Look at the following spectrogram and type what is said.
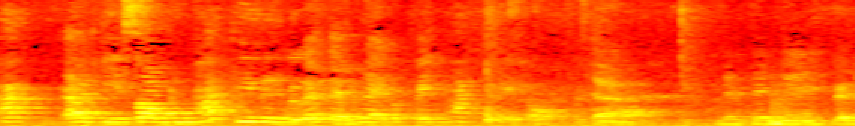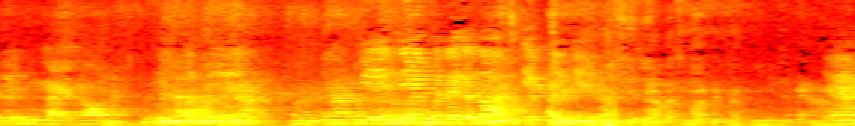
พักเอ่อกี่ซองถึงพักทีหนึ่งหรือแล้วแต่เมื่อไหร่ก็ไปพักไปต่อจ้ะเดี๋ยวเต้นเลยเดี๋ยวได้เหนื่อยเนาะเดี๋ยวจะมีขออนุญาตเงี้ยเนี่ยมาได้กันนอนเอฟอันที่นี้นี่เสร็จแล้วก็จะมาเป็นแบบนี้ใช่ไหมครับจ้ะ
